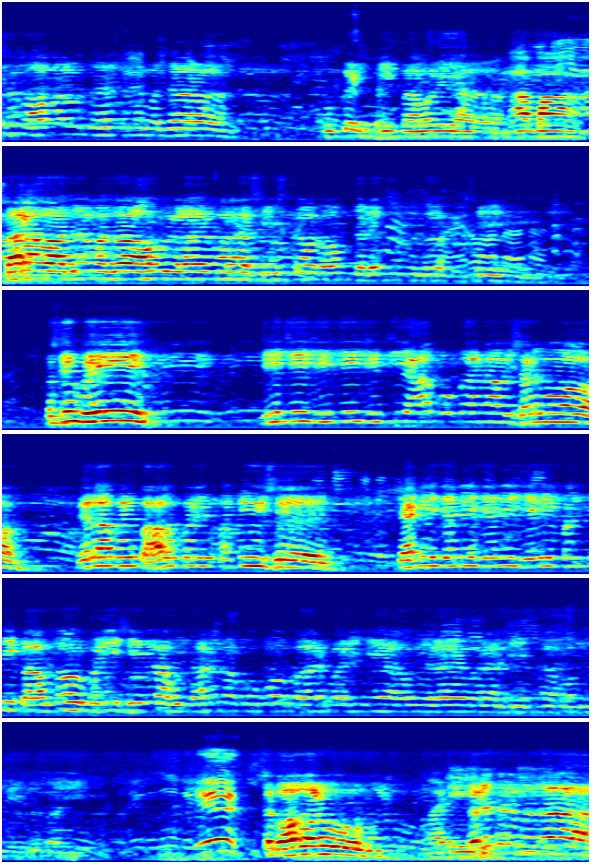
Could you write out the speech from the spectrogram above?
સભાવાળો દરેકને મજા મુકેશભાઈ બાવળિયા મામા તારા વાદળ મજા આવું વેળાએ મારા શેષનો રોમ દરેકને મજા ખુશી પછી ભાઈ જીજી જીજી જીજી આ પોકાના અવસરમાં પેલા ભાઈ ભાવ કરી બન્યું છે. જેની જેની જેની જેવી મનની ભાવનાઓ પડી છે એવા ઉદાહરણનો કોકો બહાર પડી છે આવું વેળાએ મારા શેષનો રોમ ભેગું કરી સભાવાળો મારી મજા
